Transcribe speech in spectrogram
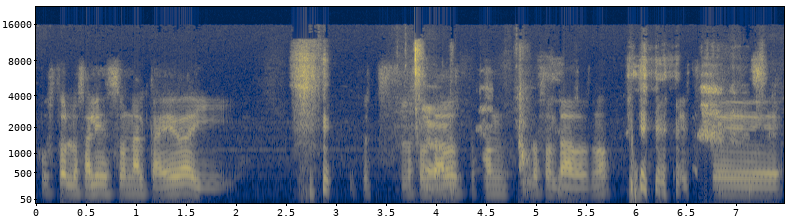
justo los aliens son Al Qaeda y pues, los soldados pues, son los soldados, ¿no? Este,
